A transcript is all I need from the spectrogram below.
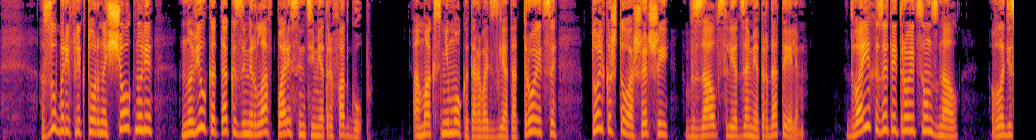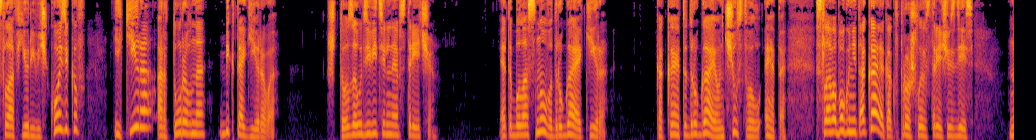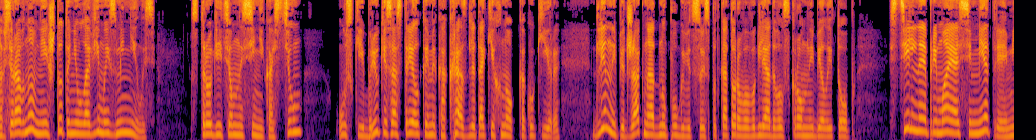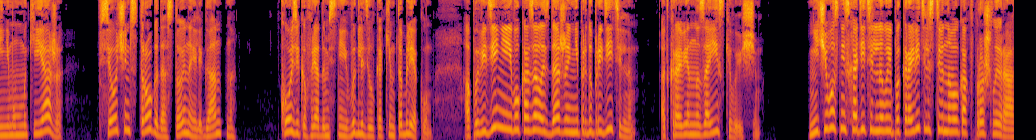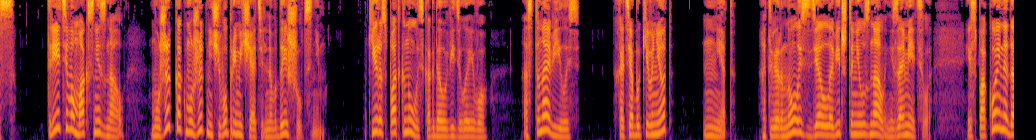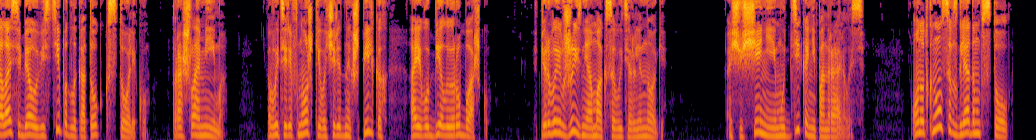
зубы рефлекторно щелкнули — но вилка так и замерла в паре сантиметров от губ. А Макс не мог оторвать взгляд от троицы, только что вошедший в зал вслед за метрдотелем. Двоих из этой троицы он знал — Владислав Юрьевич Козиков и Кира Артуровна Бектагирова. Что за удивительная встреча! Это была снова другая Кира. Какая-то другая, он чувствовал это. Слава богу, не такая, как в прошлую встречу здесь — Но все равно в ней что-то неуловимо изменилось. Строгий темно-синий костюм, узкие брюки со стрелками как раз для таких ног, как у Киры, длинный пиджак на одну пуговицу, из-под которого выглядывал скромный белый топ, стильная прямая асимметрия, минимум макияжа. Все очень строго, достойно, элегантно. Козиков рядом с ней выглядел каким-то блеклым, а поведение его казалось даже непредупредительным, откровенно заискивающим. Ничего снисходительного и покровительственного, как в прошлый раз. Третьего Макс не знал. Мужик как мужик, ничего примечательного, да и шут с ним. Кира споткнулась, когда увидела его. Остановилась. Хотя бы кивнет? Нет. Отвернулась, сделала вид, что не узнала, не заметила. И спокойно дала себя увести под локоток к столику. Прошла мимо вытерев ножки в очередных шпильках, а его белую рубашку. Впервые в жизни о Макса вытерли ноги. Ощущение ему дико не понравилось. Он уткнулся взглядом в стол,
